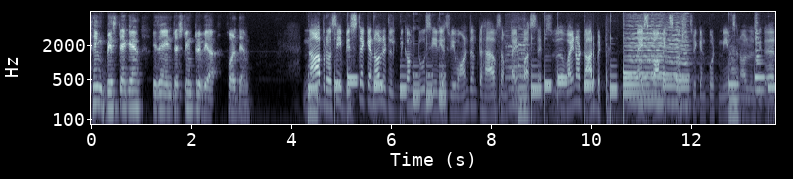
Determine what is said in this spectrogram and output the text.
Think bistaken is an interesting trivia for them Nah, bro. See, BizTech and all, it'll become too serious. We want them to have some time pass types. Uh, why not Arbit? Nice comics questions we can put, memes and all will be there.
